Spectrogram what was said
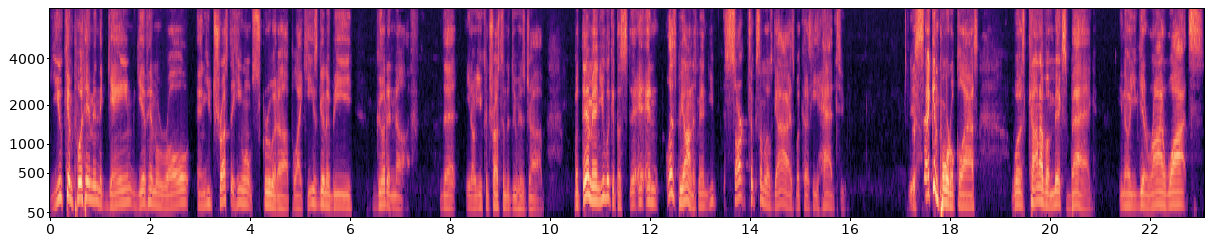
you can put him in the game, give him a role, and you trust that he won't screw it up. Like he's gonna be good enough that you know you can trust him to do his job. But then, man, you look at this, and let's be honest, man. You Sark took some of those guys because he had to. Yeah. The second portal class was kind of a mixed bag. You know, you get Ryan Watts.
